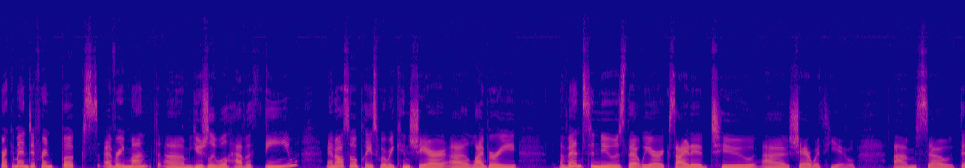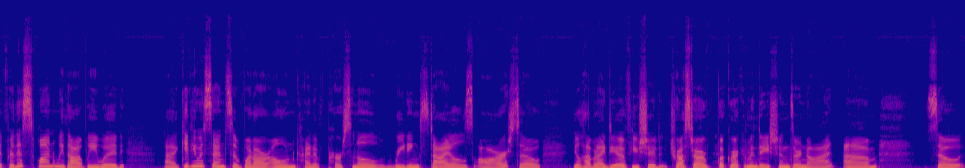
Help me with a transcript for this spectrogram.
recommend different books every month. Um, usually, we'll have a theme and also a place where we can share uh, library events and news that we are excited to uh, share with you. Um, so, th- for this one, we thought we would uh, give you a sense of what our own kind of personal reading styles are. So, you'll have an idea if you should trust our book recommendations or not. Um, so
